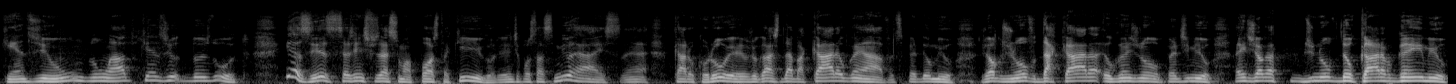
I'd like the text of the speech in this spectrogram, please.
501 de um lado, 502 do outro. E às vezes, se a gente fizesse uma aposta aqui, Igor, a gente apostasse mil reais, né, cara ou coroa, eu jogasse, dava cara, eu ganhava, você perdeu mil. Jogo de novo, dá cara, eu ganho de novo, perdi mil. A gente joga de novo, deu cara, ganhei mil.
